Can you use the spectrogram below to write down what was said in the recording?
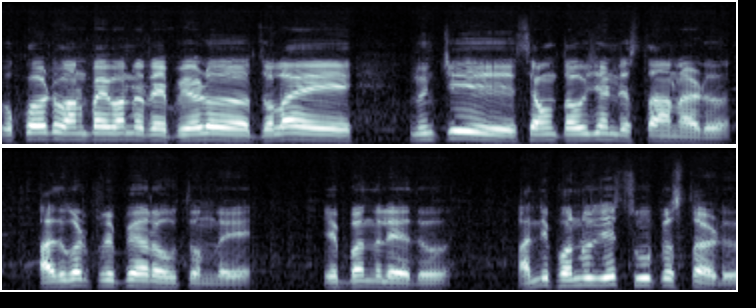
ఒక్కొక్కటి వన్ బై వన్ రేపు ఏడు జులై నుంచి సెవెన్ థౌజండ్ ఇస్తా అన్నాడు. అది కూడా ప్రిపేర్ అవుతుంది. ఇబ్బంది లేదు. అన్ని పనులు చేసి చూపిస్తాడు.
